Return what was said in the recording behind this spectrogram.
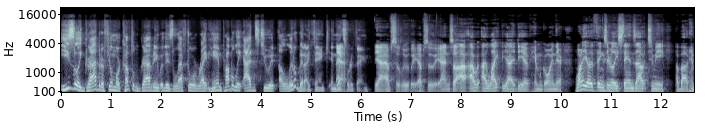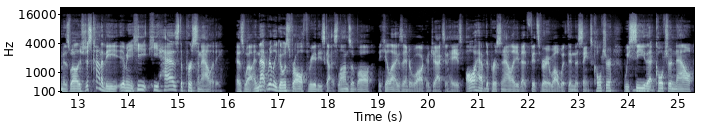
easily grab it or feel more comfortable grabbing it with his left or right hand, probably adds to it a little bit, I think, in that yeah. sort of thing. Yeah, absolutely. Absolutely. And so I, I, I like the idea of him going there. One of the other things that really stands out to me about him as well is just kind of the, I mean, he, he has the personality as well. And that really goes for all three of these guys. Lonzo Ball, Nickeil Alexander Walker, Jaxson Hayes, all have the personality that fits very well within the Saints culture. We see that culture now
